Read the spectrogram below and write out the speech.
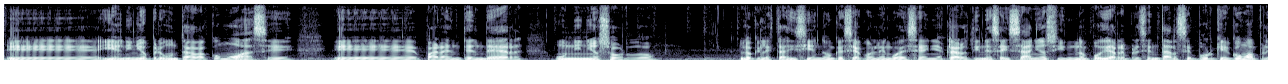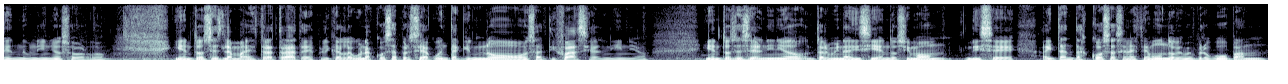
Y el niño preguntaba, ¿cómo hace para entender un niño sordo? Lo que le estás diciendo, aunque sea con lengua de señas. Claro, tiene seis años y no podía representarse. ¿Por qué? ¿Cómo aprende un niño sordo? Y entonces la maestra trata de explicarle algunas cosas, pero se da cuenta que no satisface al niño. Y entonces el niño termina diciendo, Simón, dice, hay tantas cosas en este mundo que me preocupan.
